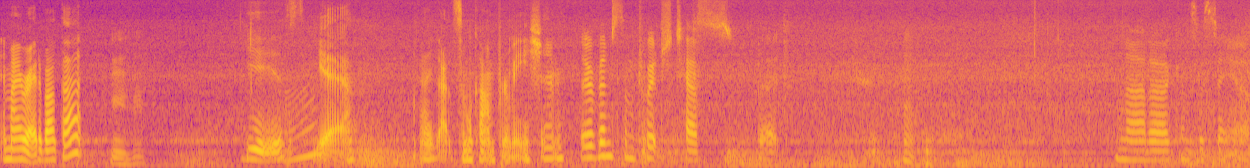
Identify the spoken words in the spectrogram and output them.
Am I right about that? Mm -hmm. Yes. Yeah, I got some confirmation. There have been some Twitch tests, but not uh, consistent yet.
